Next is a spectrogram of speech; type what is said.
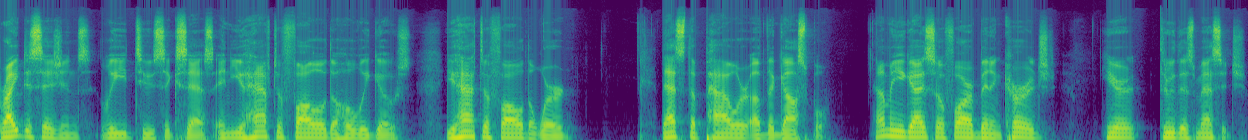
right decisions lead to success. And you have to follow the Holy Ghost, you have to follow the Word. That's the power of the gospel. How many of you guys so far have been encouraged here through this message?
